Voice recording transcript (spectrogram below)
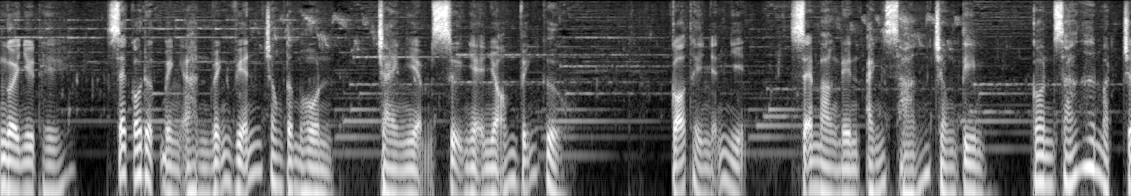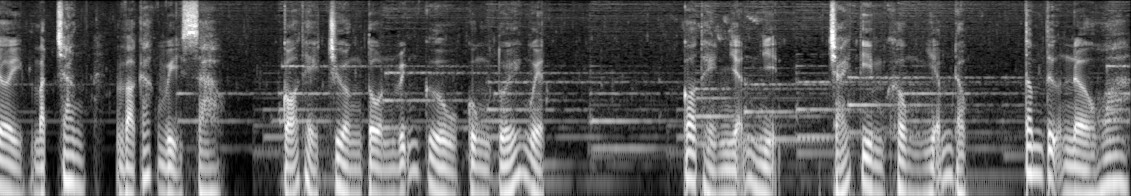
Người như thế sẽ có được bình an vĩnh viễn trong tâm hồn, trải nghiệm sự nhẹ nhõm vĩnh cửu. Có thể nhẫn nhịn sẽ mang đến ánh sáng trong tim còn sáng hơn mặt trời, mặt trăng và các vì sao, có thể trường tồn vĩnh cửu cùng tuế nguyệt. Có thể nhẫn nhịn, trái tim không nhiễm độc, tâm tự nở hoa,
